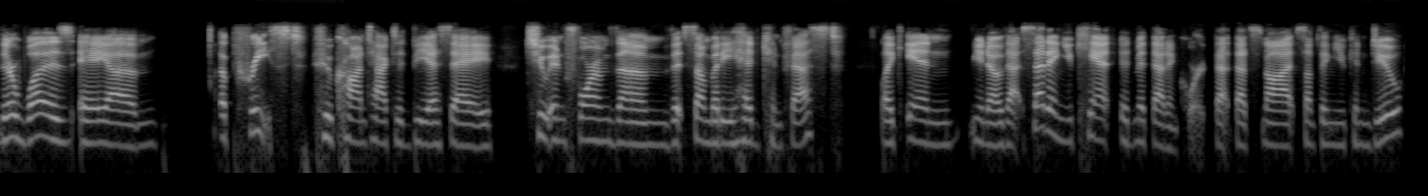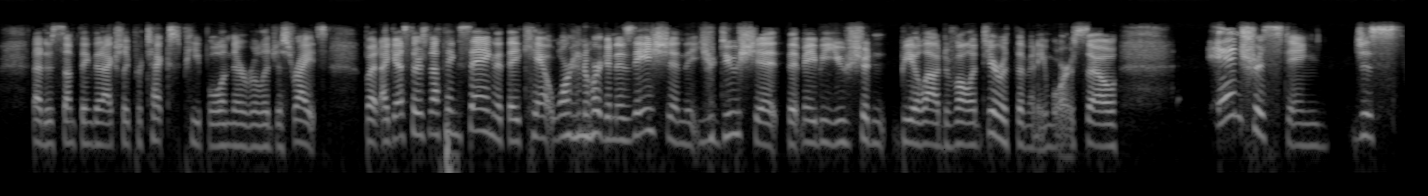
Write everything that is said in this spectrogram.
there was a um, a priest who contacted BSA to inform them that somebody had confessed like in you know that setting you can't admit that in court. That that's not something you can do. That is something that actually protects people and their religious rights. But i guess there's nothing saying that they can't warn an organization that you do shit that maybe you shouldn't be allowed to volunteer with them anymore. So interesting just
